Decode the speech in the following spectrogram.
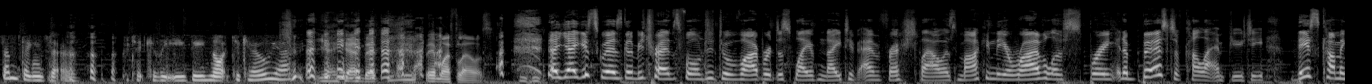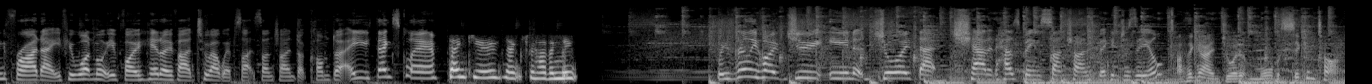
some things that are particularly easy not to kill. Yeah. Yeah, yeah, that, they're my flowers. Now, Yagan Square is going to be transformed into a vibrant display of native and fresh flowers, marking the arrival of spring in a burst of colour and beauty this coming Friday. If you want more info, head over to our website, sunshine.com.au. Thanks, Claire. Thank you. Thanks for having me. We really hoped you enjoyed that chat. It has been Sunshine's Beck and Jazeel. I think I enjoyed it more the second time.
